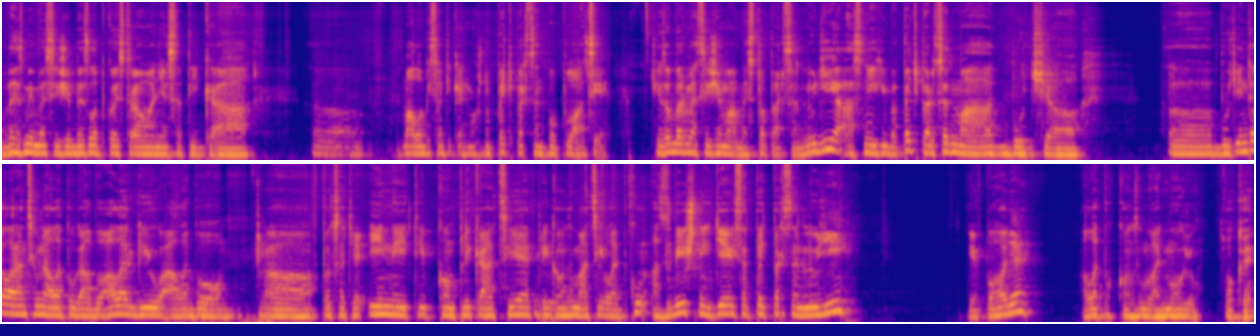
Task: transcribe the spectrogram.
vezmime si, že bezlepkové stravovanie sa týka malo by sa týkať možno 5% populácie. Čiže zoberme si, že máme 100% ľudí a z nich iba 5% má buď uh, buď intoleranciu na lepok alebo alergiu alebo uh, v podstate iný typ komplikácie pri konzumácii lepku a zvyšných 95% ľudí je v pohode a lepok konzumovať môžu. OK.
